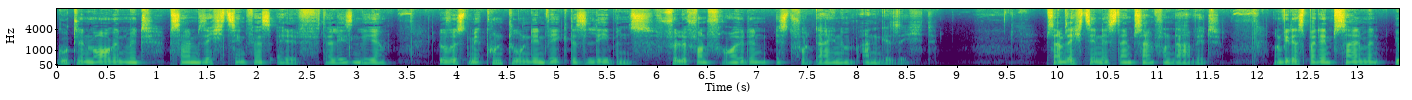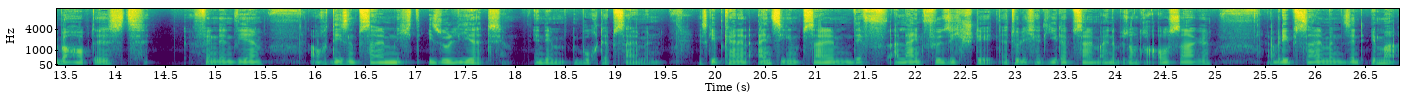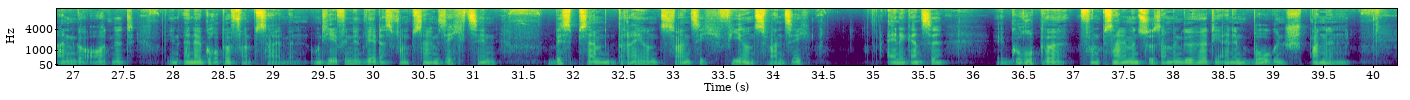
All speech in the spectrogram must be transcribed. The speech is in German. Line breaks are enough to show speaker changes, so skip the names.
Guten Morgen mit Psalm 16, Vers 11. Da lesen wir, Du wirst mir kundtun den Weg des Lebens, Fülle von Freuden ist vor deinem Angesicht. Psalm 16 ist ein Psalm von David. Und wie das bei den Psalmen überhaupt ist, finden wir auch diesen Psalm nicht isoliert in dem Buch der Psalmen. Es gibt keinen einzigen Psalm, der allein für sich steht. Natürlich hat jeder Psalm eine besondere Aussage, aber die Psalmen sind immer angeordnet in einer Gruppe von Psalmen. Und hier finden wir, dass von Psalm 16 bis Psalm 23, 24 eine ganze Gruppe von Psalmen zusammengehört, die einen Bogen spannen.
